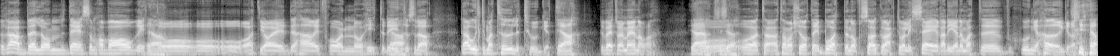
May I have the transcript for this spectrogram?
rabbel om det som har varit Ja. och, och, och att jag är det härifrån och hit och dit Ja. och sådär. Det här Ultima Thule-tugget. Ja. Du vet vad jag menar va? Ja, och, precis ja. och, att, att han har kört det i botten och försöker aktualisera det genom att uh, sjunga högre. ja.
